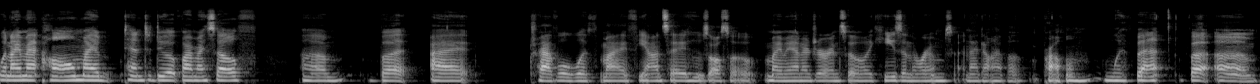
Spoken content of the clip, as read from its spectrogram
when I'm at home, I tend to do it by myself. Um, but I travel with my fiance, who's also my manager. And so, like, he's in the rooms, and I don't have a problem with that. But, um,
